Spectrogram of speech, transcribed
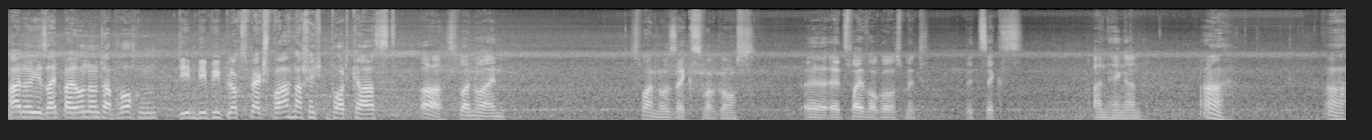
Hallo, ihr seid bei Ununterbrochen, dem Bibi Blocksberg Sprachnachrichten-Podcast. Ah, es war nur ein. Es waren nur sechs Waggons. Äh, äh, zwei Waggons mit, mit sechs Anhängern. Ah. Ah.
